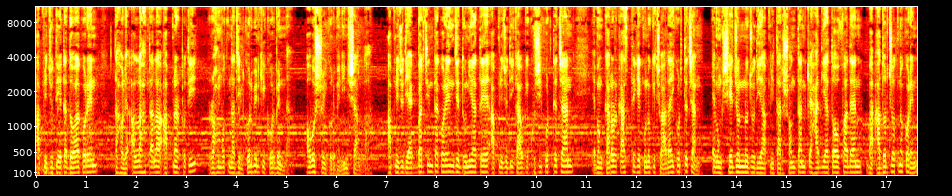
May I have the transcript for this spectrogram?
আপনি যদি এটা দোয়া করেন, তাহলে আল্লাহ তালা আপনার প্রতি রহমত নাজিল করবেন কি করবেন না? অবশ্যই করবেন, ইনশাআল্লাহ। আপনি যদি একবার চিন্তা করেন যে দুনিয়াতে আপনি যদি কাউকে খুশি করতে চান এবং কারোর কাছ থেকে কোনো কিছু আদায় করতে চান এবং সেজন্য যদি আপনি তার সন্তানকে হাদিয়া, তওফা দেন বা আদর যত্ন করেন,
